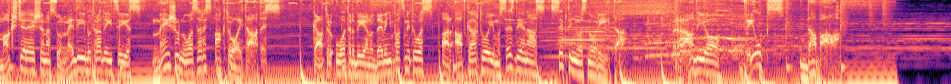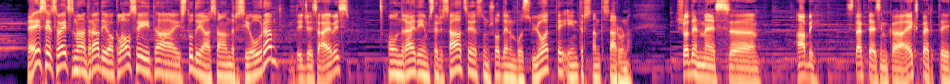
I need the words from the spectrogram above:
makšķerēšanas un medību tradīcijas, mežu nozares aktualitātes. Katru otrdienu, 19. ar atkārtojumu sestdienās, 7. no rīta. Radio Wolks dabā. Esiet sveicināti radio klausītāji. Studijā Sandrs Jūra. DJs Aivis. Un raidījums ir sācies, un šodien būs ļoti interesanta saruna. Šodien mēs uh, abi startēsim kā eksperti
